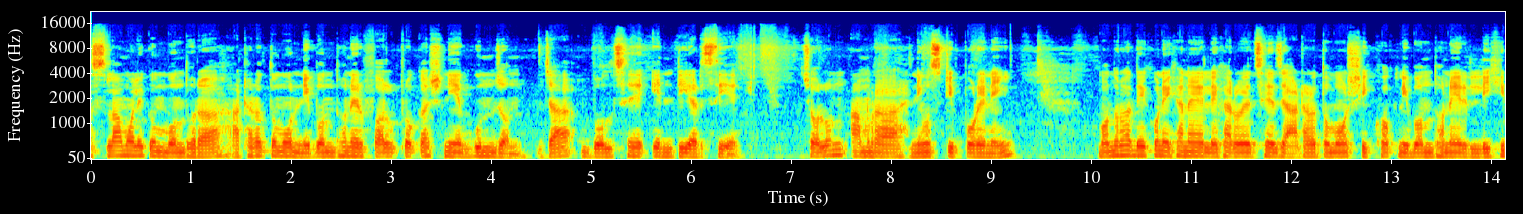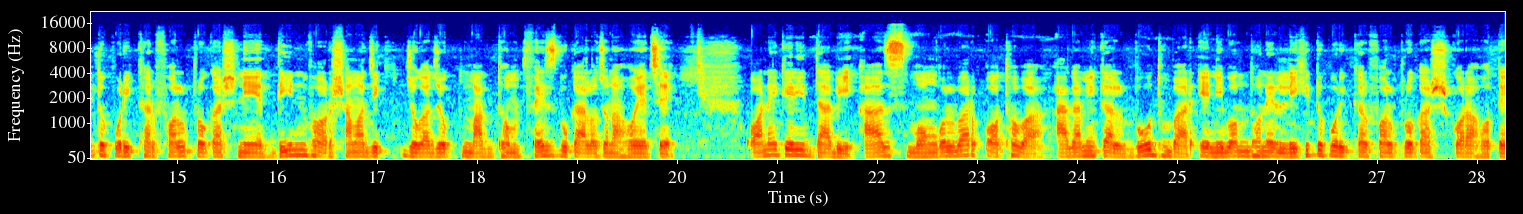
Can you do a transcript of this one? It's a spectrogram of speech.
আসসালামু আলাইকুম বন্ধুরা, আঠারোতম নিবন্ধনের ফল প্রকাশ নিয়ে গুঞ্জন, যা বলছে এনটিআরসিএ। চলুন আমরা নিউজটি পড়ে নেই। বন্ধুরা, দেখুন, এখানে লেখা রয়েছে যে আঠারোতম শিক্ষক নিবন্ধনের লিখিত পরীক্ষার ফল প্রকাশ নিয়ে দিনভর সামাজিক যোগাযোগ মাধ্যম ফেসবুকে আলোচনা হয়েছে। অনেকেরই দাবি, আজ মঙ্গলবার অথবা আগামীকাল বুধবার এ নিবন্ধনের লিখিত পরীক্ষার ফল প্রকাশ করা হতে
